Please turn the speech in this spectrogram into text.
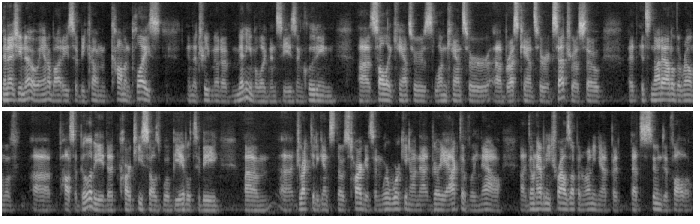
And as you know, antibodies have become commonplace in the treatment of many malignancies, including uh, solid cancers, lung cancer, uh, breast cancer, etc. So it, it's not out of the realm of uh, possibility that CAR T cells will be able to be um, uh, directed against those targets. And we're working on that very actively now. don't have any trials up and running yet, but that's soon to follow.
